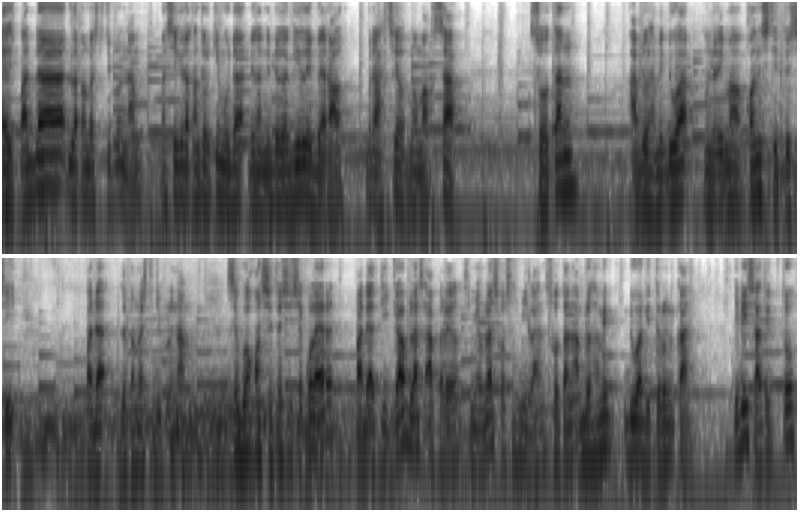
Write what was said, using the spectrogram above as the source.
eh pada 1876 masih gerakan Turki muda dengan ideologi liberal berhasil memaksa Sultan Abdul Hamid II menerima konstitusi pada 1876. Sebuah konstitusi sekuler pada 13 April 1909 Sultan Abdul Hamid II diturunkan. Jadi saat itu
